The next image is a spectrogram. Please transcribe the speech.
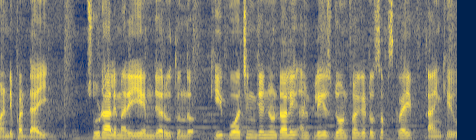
మండిపడ్డాయి. చూడాలి మరి ఏం జరుగుతుందో. కీప్ వాచింగ్ జంజుంటాలి and please don't forget to subscribe thank you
